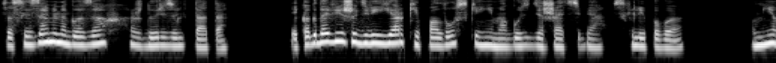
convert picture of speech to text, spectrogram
Со слезами на глазах жду результата. И когда вижу две яркие полоски, не могу сдержать себя, схлипываю. У меня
